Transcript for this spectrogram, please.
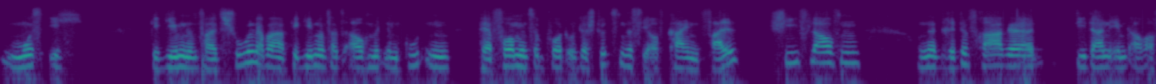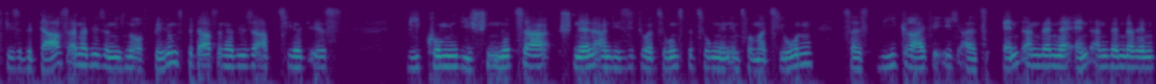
muss ich gegebenenfalls schulen, aber gegebenenfalls auch mit einem guten Performance Support unterstützen, dass sie auf keinen Fall schief laufen. Und eine dritte Frage, die dann eben auch auf diese Bedarfsanalyse und nicht nur auf Bildungsbedarfsanalyse abzielt, ist, wie kommen die Nutzer schnell an die situationsbezogenen Informationen. Das heißt, wie greife ich als Endanwender, Endanwenderin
